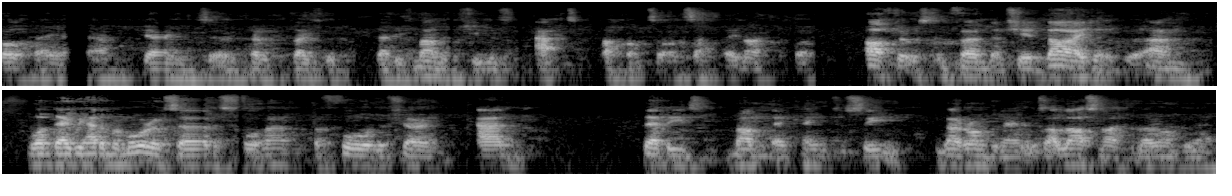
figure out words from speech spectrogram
Volpe and James are incredibly close with Debbie's mum, and she was at concert on Saturday night as well. After it was confirmed that she had died, um, one day we had a memorial service for her before the show, and Debbie's mum then came to see La Rondine. It was our last night at La Rondine. I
